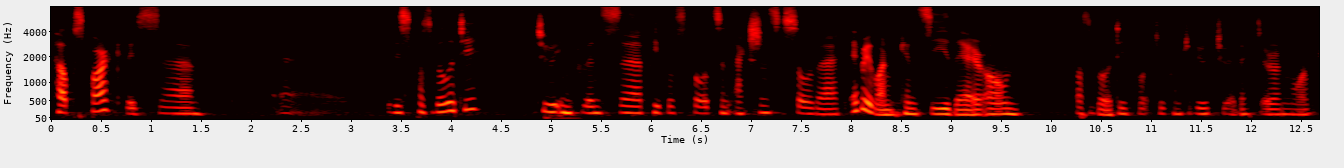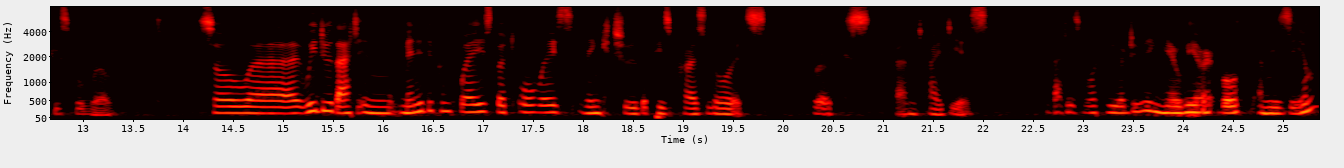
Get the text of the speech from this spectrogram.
help spark this uh, uh, this possibility to influence uh, people's thoughts and actions, so that everyone can see their own possibility for to contribute to a better and more peaceful world. So uh, we do that in many different ways, but always linked to the Peace Prize laureates' works and ideas. So that is what we are doing here. We are both a museum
